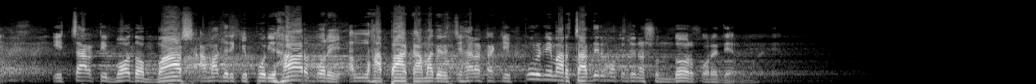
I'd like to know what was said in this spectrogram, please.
এই চারটি বদ বাস আমাদেরকে পরিহার করে আল্লাহ পাক আমাদের চেহারাটাকে পূর্ণিমার চাঁদের মতো যেন সুন্দর করে দেন।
